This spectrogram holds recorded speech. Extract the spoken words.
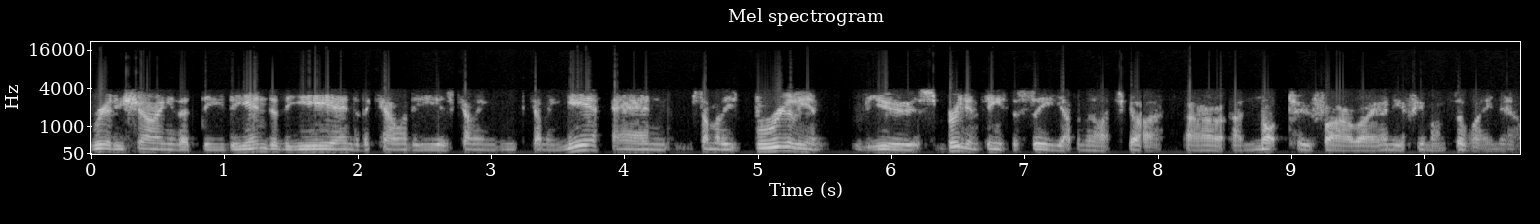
really showing that the, the end of the year, end of the calendar year is coming coming near, and some of these brilliant views, brilliant things to see up in the night sky are, are not too far away, only a few months away now.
